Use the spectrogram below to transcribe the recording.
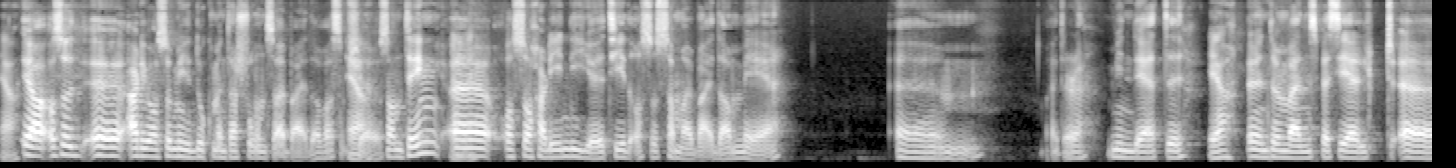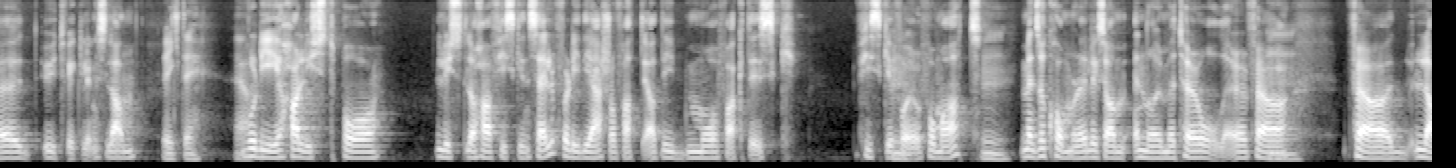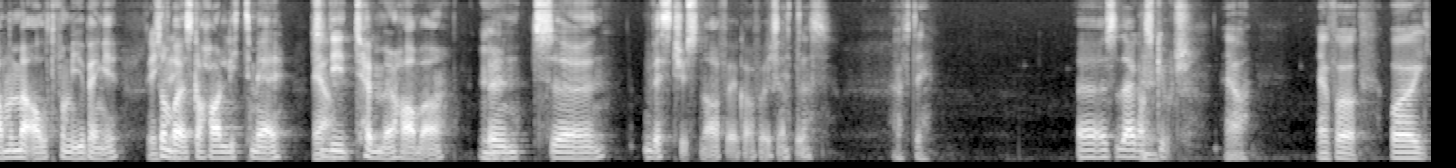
ja. ja og så uh, er det jo også mye dokumentasjonsarbeid av hva som Ja. skjer, og sånne ting. Uh, og så har de i nyere tid også samarbeida med ehm, Hva heter det Myndigheter ja, rundt om i verden, spesielt uh, utviklingsland, riktig. Ja. hvor de har lyst på lyst til å ha fisken selv, fordi de er så fattige at de må faktisk fiske for å få mat. Mm. Men så kommer det liksom enorme trålere fra, fra land med altfor mye penger, Riktig. som bare skal ha litt mer. Så Ja. de tømmer havet rundt uh, vestkysten av Afrika, eksempel. Heftig. Eh, så det er ganske kult. Ja. ja for, og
